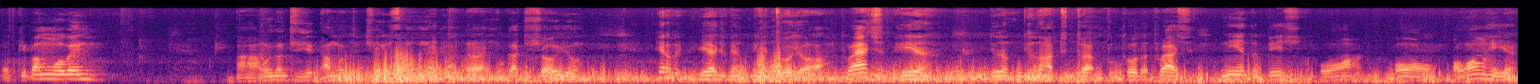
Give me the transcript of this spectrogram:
let's keep on moving. Uh, we're going to. I'm going to show you something that, that I forgot to show you. Here, yeah, you can you can throw your trash here. You don't you don't have to, to throw the trash near the beach or or along here.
